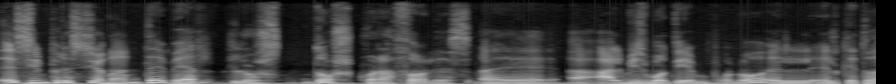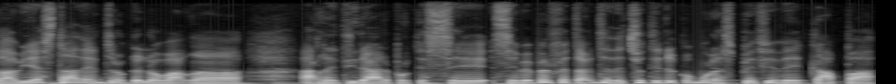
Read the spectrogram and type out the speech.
Es impresionante ver los dos corazones eh, al mismo tiempo, ¿no? El, que todavía está adentro, que lo van a, a retirar porque se, se, ve perfectamente. De hecho, tiene como una especie de capa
